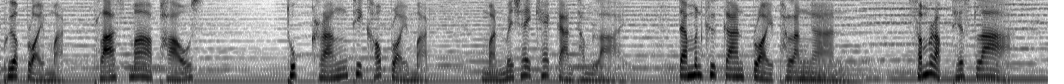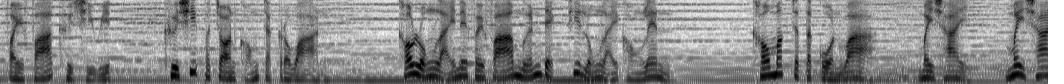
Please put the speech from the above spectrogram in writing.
เพื่อปล่อยหมัดพลาสมาพาวส์ทุกครั้งที่เขาปล่อยหมัด มันไม่ใช่แค่การทำลาย แต่มันคือการปล่อยพลังงานสำหรับเทสลาไฟฟ้าคือชีวิต คือชีพจรของจักรวาล เขาหลงไหลในไฟฟ้าเหมือนเด็กที่หลงไหลของเล่น เขามักจะตะโกนว่า ไม่ใช่ ไม่ใช่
